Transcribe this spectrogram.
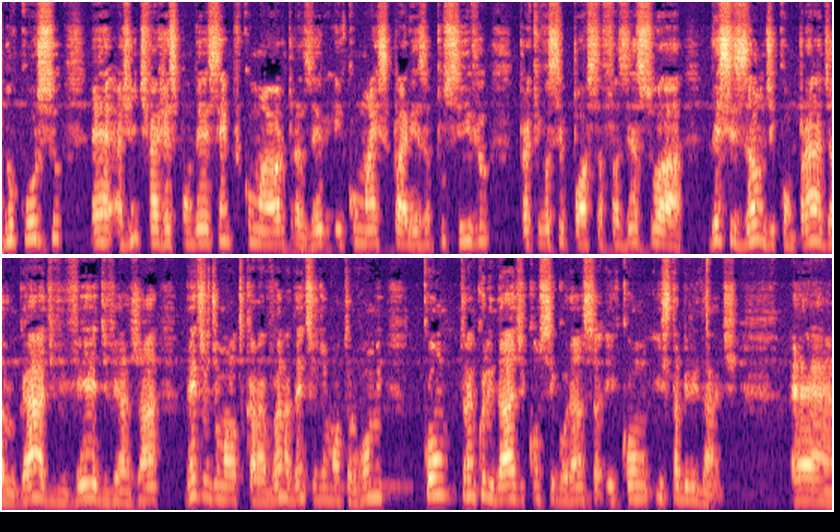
no curso, é, a gente vai responder sempre com o maior prazer e com mais clareza possível para que você possa fazer a sua decisão de comprar, de alugar, de viver, de viajar dentro de uma autocaravana, dentro de um motorhome, com tranquilidade, com segurança e com estabilidade. É,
